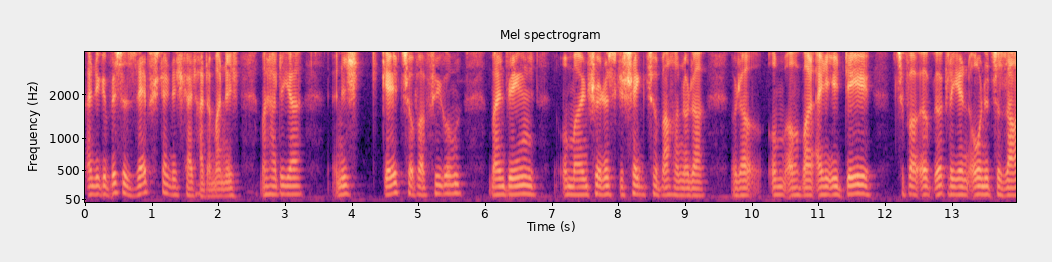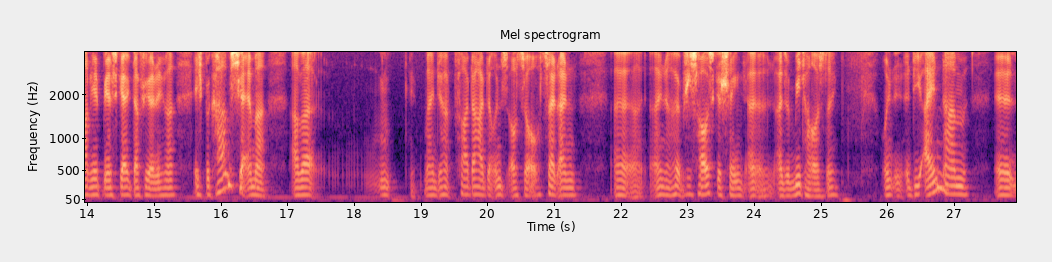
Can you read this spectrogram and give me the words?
Eine gewisse Selbstständigkeit hatte man nicht. Man hatte ja nicht Geld zur Verfügung, meinetwegen um mal ein schönes Geschenk zu machen oder, oder um auch mal eine Idee zu verwirklichen, ohne zu sagen, ich mir das Geld dafür nicht mehr. Ich bekam es ja immer, aber hm, mein Vater hatte uns auch zur Hochzeit ein, äh, ein hübsches Haus geschenkt, äh, also Miethaus. Ne? Und die Einnahmen, äh,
